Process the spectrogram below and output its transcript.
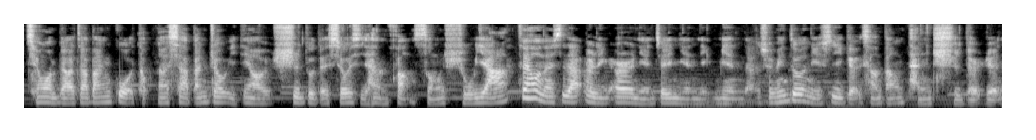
千万不要加班过头。那下班之后一定要适度的休息和放松、舒压。最后呢，是在二零二二年这一年里面呢，水瓶座的你是一个相当贪吃的人。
